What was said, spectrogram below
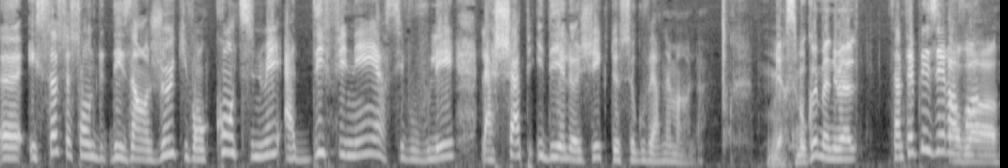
euh, et ça, ce sont des enjeux qui vont continuer à définir, si vous voulez, la chape idéologique de ce gouvernement-là. Merci beaucoup, Emmanuel. Ça me fait plaisir. Au, revoir.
